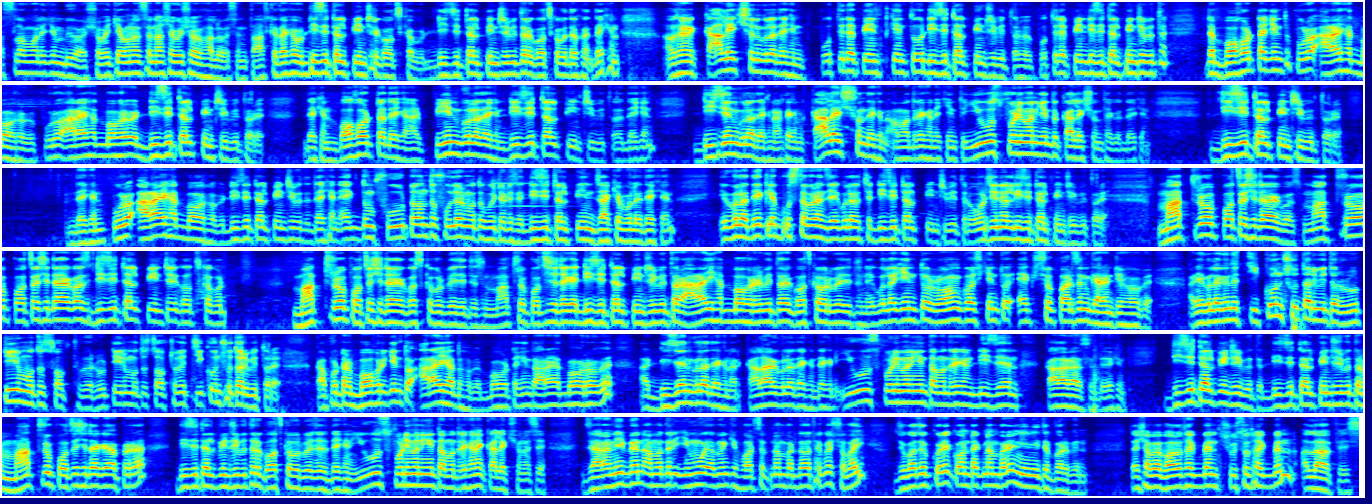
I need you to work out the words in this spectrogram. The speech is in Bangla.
আসসালামু আলাইকুম বিওয়ার সবাই কেমন আছেন? আশা করি সবাই ভালো আছেন। তো আজকে দেখাবো ডিজিটাল প্রিন্টের গজ খাবার ডিজিটাল প্রিন্টের ভিতরে গজ খাবার দেখেন দেখেন, আমাদের কালেকশনগুলো দেখেন, প্রতিটা প্রিন্ট কিন্তু ডিজিটাল প্রিন্টের ভিতরে হবে। প্রতিটা প্রিন্ট ডিজিটাল প্রিন্টের ভিতরে, এটা বহরটা কিন্তু পুরো আড়াই হাত বহর হবে। পুরো আড়াই হাত বহর হবে ডিজিটাল প্রিন্টের ভিতরে। দেখেন, বহরটা দেখেন, আর প্রিন্টগুলো দেখেন ডিজিটাল প্রিন্টের ভিতরে। দেখেন, ডিজাইনগুলো দেখেন, আর দেখেন কালেকশন দেখেন, আমাদের এখানে কিন্তু ইউজ পরিমাণ কিন্তু কালেকশন থাকে। দেখেন ডিজিটাল প্রিন্টের ভিতরে। দেখেন, পুরো আড়াই হাত বহর হবে। ডিজিটাল প্রিন্টের ভিতরে দেখেন, একদম ফুটন্ত ফুলের মতো হুইটে রয়েছে ডিজিটাল প্রিন্ট যাকে বলে দেখেন, এগুলো দেখলে বুঝতে পারেন যে এগুলো হচ্ছে ডিজিটাল প্রিন্টের ভিতরে অরিজিনাল ডিজিটাল প্রিন্টের ভিতরে। মাত্র পঁচাশি টাকা গজ, মাত্র পঁচাশি টাকা গজ ডিজিটাল প্রিন্টের গজ কাপড়। মাত্র পঁচাশি টাকা গজ কাপড় পেয়ে যেতেছেন। মাত্র পঁচাশি টাকায় ডিজিটাল প্রিন্টের ভিতরে, আড়াই হাত বহরের ভিতরে গজ কাপড় পেয়ে যেতেছেন। এগুলো কিন্তু রং গজ কিন্তু একশো পার্সেন্ট গ্যারান্টি হবে। আর এগুলো কিন্তু চিকন সুতার ভিতরে, রুটির মতো সফট হবে, রুটির মতো সফট হবে চিকন সুতার ভিতরে। কাপড়টার বহর কিন্তু আড়াই হাত হবে, বহরটা কিন্তু আড়াই হাত বহর হবে। আর ডিজাইনগুলো দেখেন, আর কালারগুলো দেখেন দেখেন ইউজ পরিমাণে কিন্তু আমাদের এখানে ডিজাইন কালার আছে, দেখেন। ডিজিটাল প্রিন্টের ভিতর ডিজিটাল প্রিন্টের ভিতর মাত্র পঁচাশি টাকায় আপনারা ডিজিটাল প্রিন্টের ভিতরে গজ কাপড় পেয়ে যাচ্ছে দেখেন ইউজ পরিমাণে কিন্তু আমাদের এখানে কালেকশন আছে। যারা নেবেন আমাদের ইমো এবং কি হোয়াটসঅ্যাপ নাম্বার দেওয়া থাকবে, সবাই যোগাযোগ করে কন্ট্যাক্ট নাম্বারে নিয়ে নিতে পারবেন। তাই সবাই ভালো থাকবেন, সুস্থ থাকবেন, আল্লাহ হাফিজ।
